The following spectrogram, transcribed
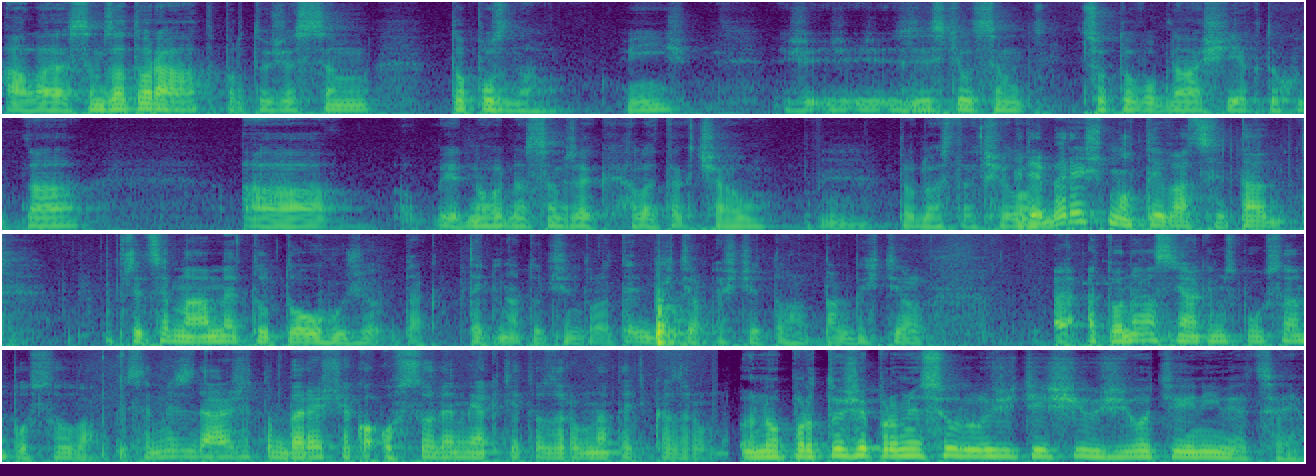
ale jsem za to rád, protože jsem to poznal, víš? Že, že, že zjistil jsem, co to obnáší, jak to chutná a jednoho dne jsem řekl, hele, tak čau, tohle stačilo. Kde bereš motivaci? Ta, přece máme tu touhu, že tak teď natočím tohle, teď bych chtěl ještě tohle, pak bych chtěl... A, to nás nějakým způsobem posouvá. Ty se mi zdá, že to bereš jako osudem, jak ti to zrovna teďka zrovna... No, protože pro mě jsou důležitější v životě jiné věci,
